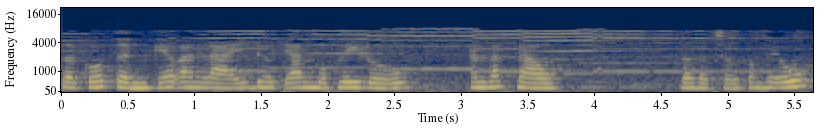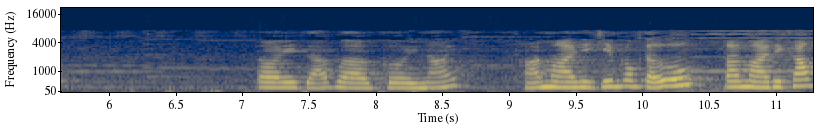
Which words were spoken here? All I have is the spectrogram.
Tôi cố tình kéo anh lại đưa cho anh một ly rượu. Anh lắc đầu. Tôi thật sự không thể uống. Tôi giả vờ cười nói, hỏi mời thì chim công tử uống, tôi mời thì không,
